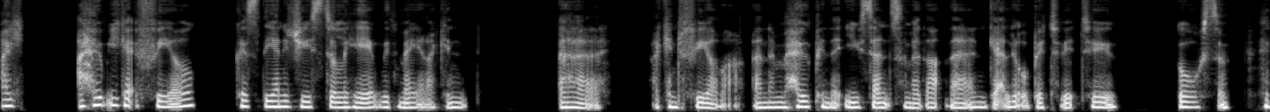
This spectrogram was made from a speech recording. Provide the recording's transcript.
I, I hope you get feel because the energy is still here with me and I can, uh, I can feel that. And I'm hoping that you sense some of that there and get a little bit of it too. Awesome.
